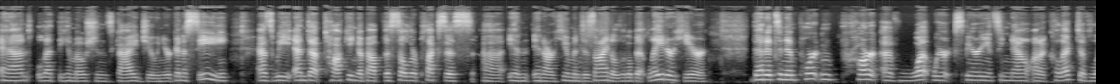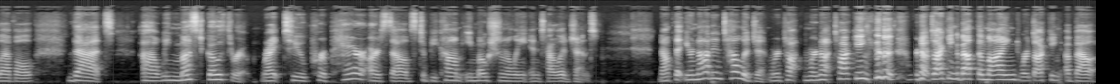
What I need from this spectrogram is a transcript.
and let the emotions guide you. And you're going to see as we end up talking about the solar plexus uh, in, in our human design a little bit later here, that it's an important part of what we're experiencing now on a collective level that uh, we must go through, right, to prepare ourselves to become emotionally intelligent. Not that you're not intelligent. We're talking. We're not talking. we're not talking about the mind. We're talking about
